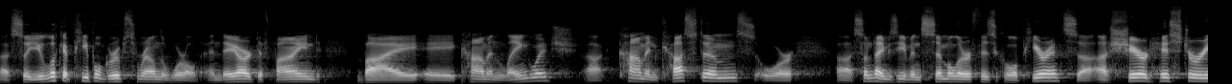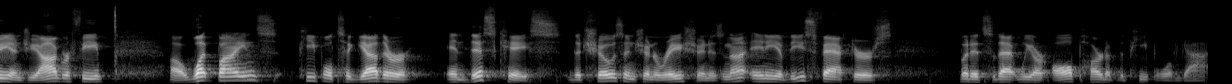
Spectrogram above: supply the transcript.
Uh, so you look at people groups around the world, and they are defined by a common language, uh, common customs, or uh, sometimes even similar physical appearance, uh, a shared history and geography. what binds people together in this case, the chosen generation, is not any of these factors, but it's that we are all part of the people of God.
